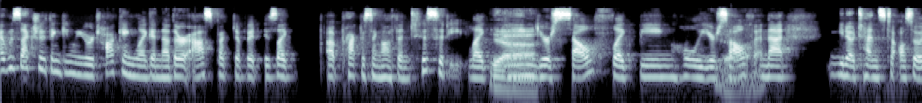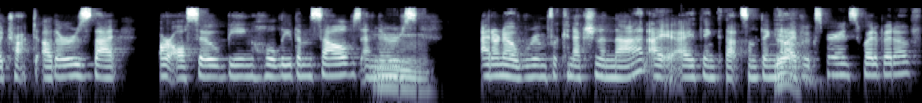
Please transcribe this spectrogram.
I was actually thinking when you were talking, like another aspect of it is like uh, practicing authenticity, like Yeah. being yourself, like being wholly yourself. Yeah. And that, you know, tends to also attract others that are also being wholly themselves. And there's, Mm. I don't know, room for connection in that. I, I think that's something that I've experienced quite a bit of.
